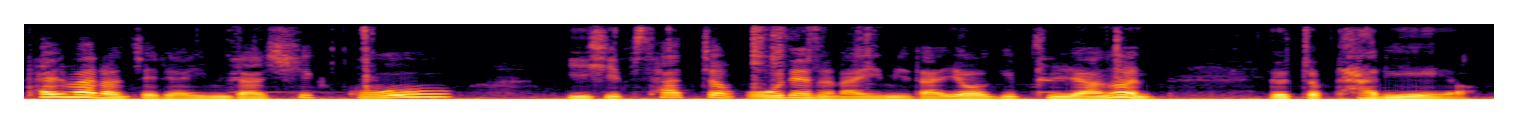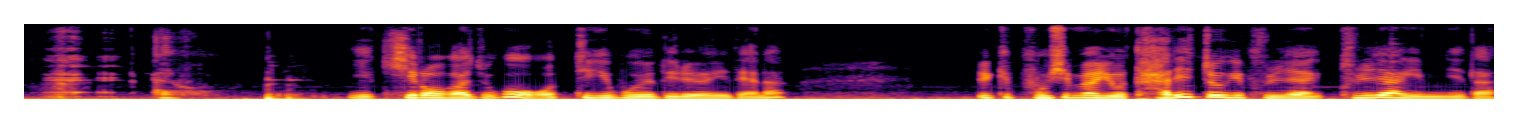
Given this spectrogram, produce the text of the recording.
8만 원짜리 아이입니다. 19, 24.5 되는 아이입니다. 여기 분량은 이쪽 다리예요. 아유, 이게 길어가지고 어떻게 보여드려야 되나? 이렇게 보시면 요 다리 쪽이 분량, 분량입니다.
